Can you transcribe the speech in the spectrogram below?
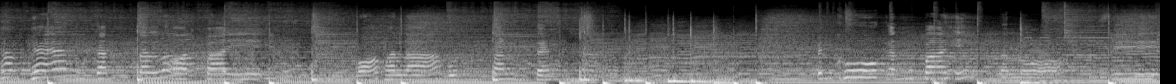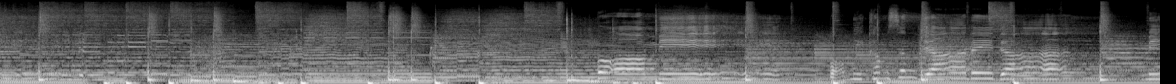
ทักแพงกันตลอดไป ขอพลาบุญตั้งแต่งงานเป็นคู่กันไปตลอดชีวิ บ่มีบ่มีคำสัญญาใดๆมี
